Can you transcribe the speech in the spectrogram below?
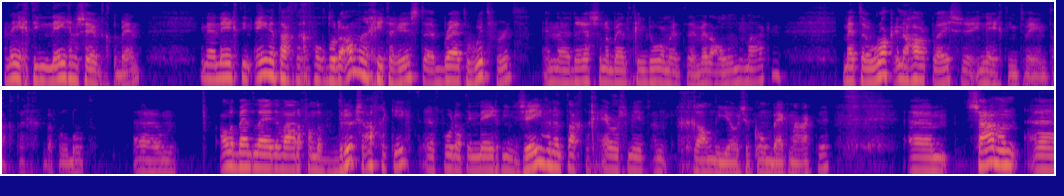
1979 de band. In eh, 1981 gevolgd door de andere gitarist, Brad Whitford. En de rest van de band ging door met, met albums maken. Met eh, Rock in a Hard Place eh, in 1982 bijvoorbeeld. Ehm, alle bandleden waren van de drugs afgekikt. eh, voordat in 1987 Aerosmith een grandioze comeback maakte. Ehm, samen eh,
